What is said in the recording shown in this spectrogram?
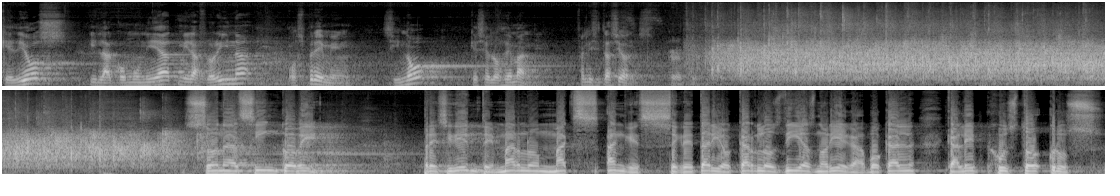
que Dios y la comunidad miraflorina os premien, si no, que se los demanden. Felicitaciones. Zona 5B, Presidente Marlon Max Ánguez, Secretario Carlos Díaz Noriega, vocal Caleb Justo Cruz.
